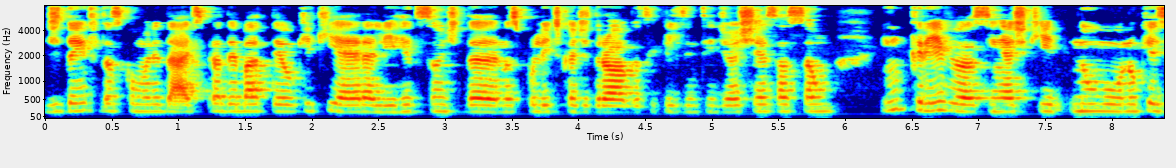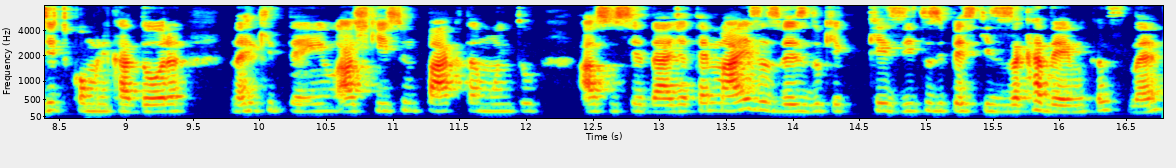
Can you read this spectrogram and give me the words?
de dentro das comunidades para debater o que, que era ali redução de danos, política de drogas, o que eles entendiam. Eu achei essa ação incrível, assim, acho que no, no quesito comunicadora, né, que tenho, acho que isso impacta muito a sociedade, até mais às vezes do que quesitos e pesquisas acadêmicas, né,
